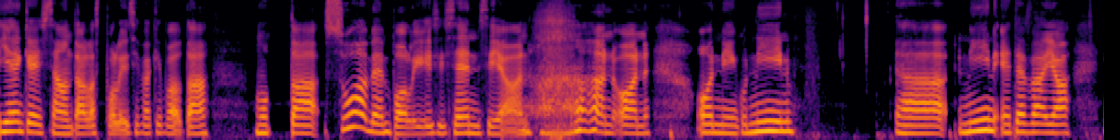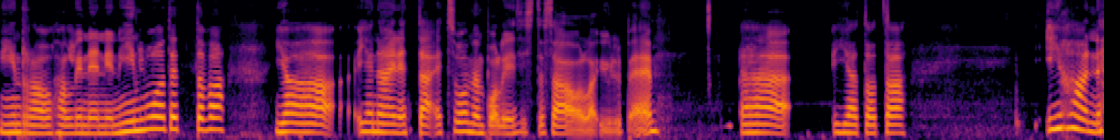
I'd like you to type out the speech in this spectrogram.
Jenkeissä on tällaista poliisiväkivaltaa, mutta Suomen poliisi sen sijaan on, on niin, kuin niin ää, niin etevä ja niin rauhallinen ja niin luotettava. Ja, ja näin, että, että Suomen poliisista saa olla ylpeä. Ää, ja tota, ihan,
